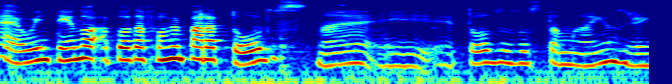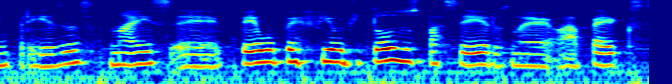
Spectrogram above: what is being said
É, eu entendo a plataforma é para todos, né? E é todos os tamanhos de empresas, mas é, pelo perfil de todos os parceiros, né? A Apex,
